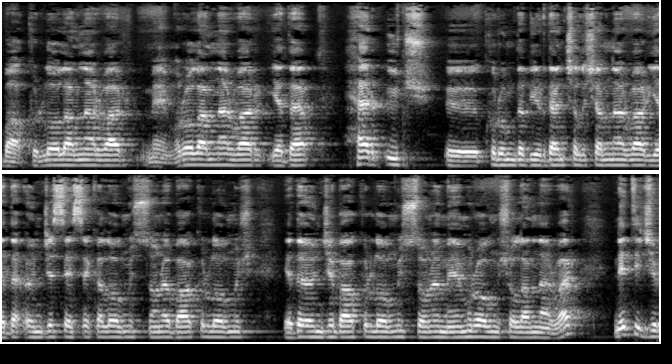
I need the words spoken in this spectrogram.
Bağkurlu olanlar var, memur olanlar var ya da her üç e, kurumda birden çalışanlar var ya da önce SSK'lı olmuş sonra Bağkurlu olmuş ya da önce Bağkurlu olmuş sonra memur olmuş olanlar var. Netice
